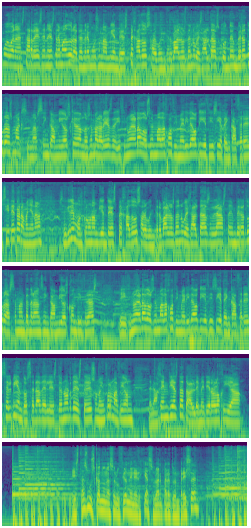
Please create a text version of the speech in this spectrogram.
Muy buenas tardes. En Extremadura tendremos un ambiente despejado, salvo intervalos de nubes altas con temperaturas máximas sin cambios, quedándose en valores de 19 grados en Badajoz y Mérida o 17 en Cáceres. Y de cara a mañana seguiremos con un ambiente despejado, salvo intervalos de nubes altas. Las temperaturas se mantendrán sin cambios con cifras de 19 grados en Badajoz y Mérida o 17 en Cáceres. El viento será del este o nordeste. Es una información de la Agencia Estatal de Meteorología. ¿Estás buscando una solución de energía solar para tu empresa?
